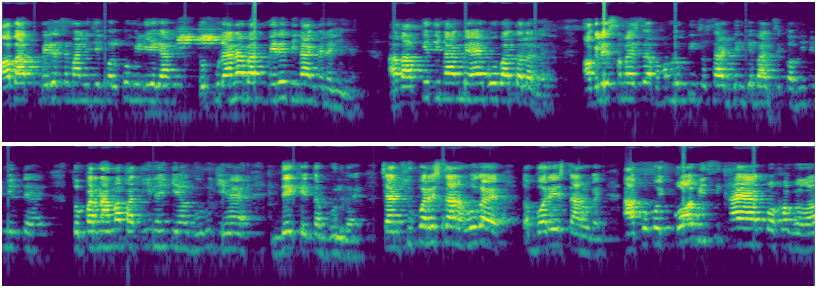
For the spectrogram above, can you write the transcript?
अब आप मेरे से मान लीजिए कल को मिलिएगा तो पुराना बात मेरे दिमाग में नहीं है। अब आपके दिमाग में है, वो बात अलग है। अगले समय से अब हम लोग 360 दिन के बाद से कभी भी मिलते हैं तो परनामा पाती नहीं कि हाँ गुरु जी हैं, देखे तब भूल गए। चाहे सुपर स्टार हो गए तो बड़े स्टार हो गए। आपको कोई क भी सिखाया है कह गवा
